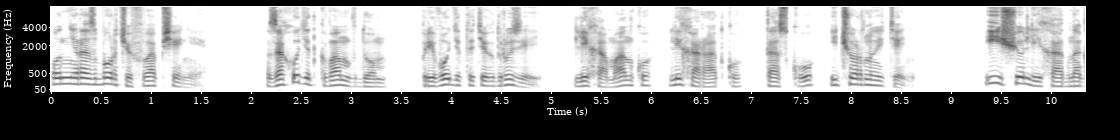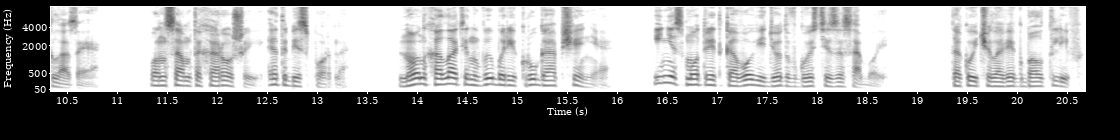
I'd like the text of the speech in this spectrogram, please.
Он неразборчив в общении. Заходит к вам в дом, приводит этих друзей — лихоманку, лихорадку, тоску и черную тень. И еще лихо одноглазая. Он сам-то хороший, это бесспорно. Но он халатен в выборе круга общения и не смотрит, кого ведет в гости за собой. Такой человек болтлив.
